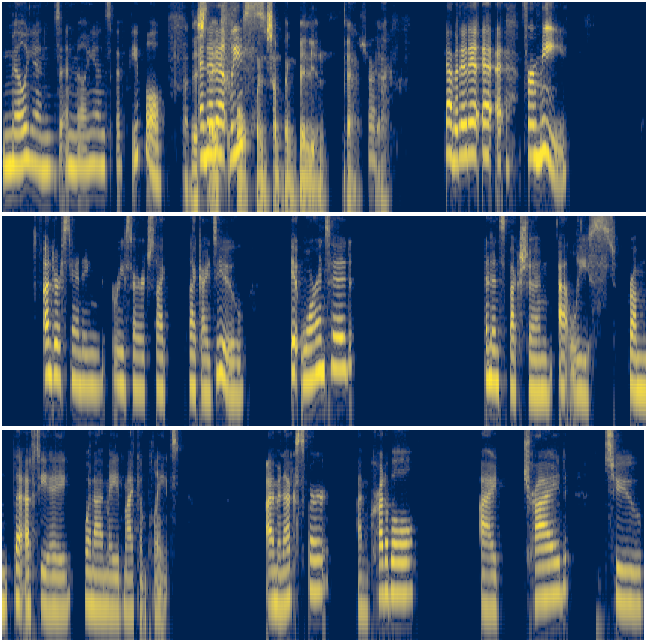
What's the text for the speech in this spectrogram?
millions and millions of people. At this and stage, at least point something billion. Yeah. Sure. Yeah. Yeah, but it, it, it, for me, understanding research like like I do, it warranted an inspection at least from the FDA when I made my complaint. I'm an expert, I'm credible. I tried to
